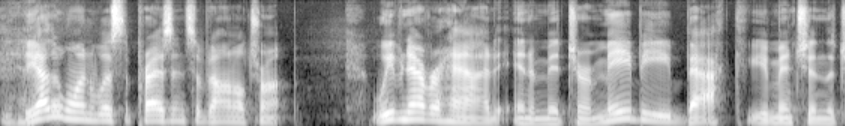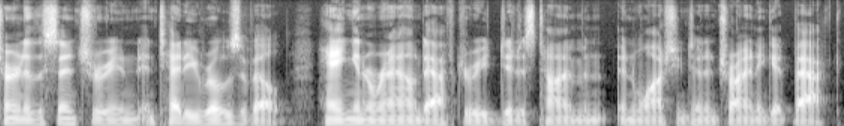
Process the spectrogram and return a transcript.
Yeah. The other one was the presence of Donald Trump. We've never had in a midterm, maybe back, you mentioned the turn of the century and, and Teddy Roosevelt hanging around after he did his time in, in Washington and trying to get back.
